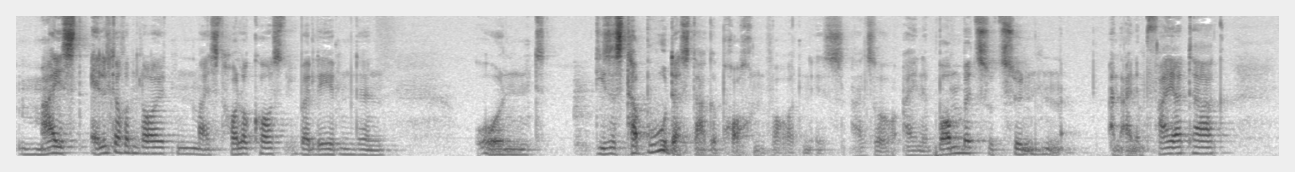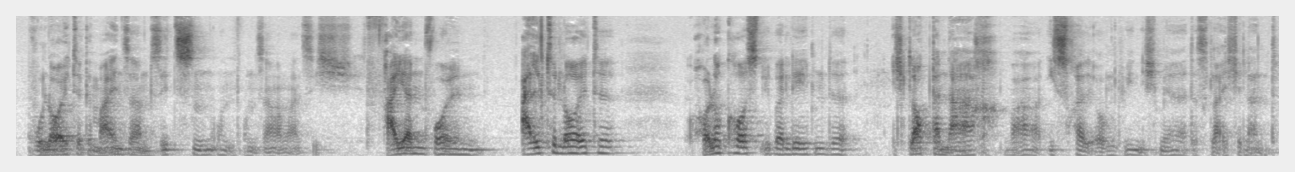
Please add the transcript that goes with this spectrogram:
meist älteren Leuten, meist Holocaust-Überlebenden. Und dieses Tabu, das da gebrochen worden ist, also eine Bombe zu zünden an einem Feiertag, wo Leute gemeinsam sitzen und, und sagen wir mal, sich feiern wollen, alte Leute, Holocaust-Überlebende. Ich glaube, danach war Israel irgendwie nicht mehr das gleiche Land.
